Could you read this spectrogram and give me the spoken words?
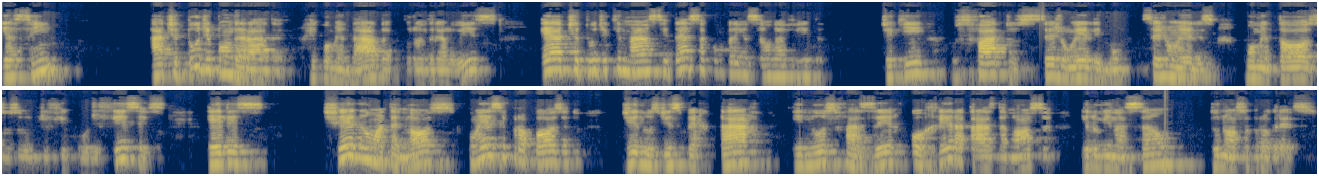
E assim, a atitude ponderada recomendada por André Luiz é a atitude que nasce dessa compreensão da vida, de que os fatos, sejam, sejam eles momentosos ou difíceis, eles chegam até nós com esse propósito de nos despertar e nos fazer correr atrás da nossa iluminação, do nosso progresso.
